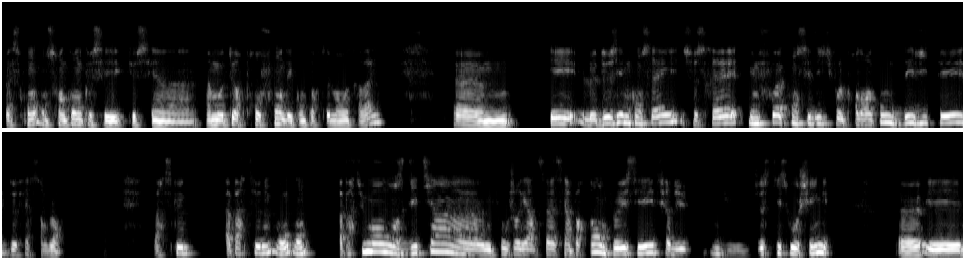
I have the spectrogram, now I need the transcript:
parce qu'on se rend compte que c'est un, un, moteur profond des comportements au travail. Euh, et le deuxième conseil, ce serait, une fois qu'on s'est dit qu'il faut le prendre en compte, d'éviter de faire semblant. Parce que à partir, à partir du moment où on se dit, tiens, euh, il faut que je regarde ça, c'est important, on peut essayer de faire du, justice washing euh, et,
